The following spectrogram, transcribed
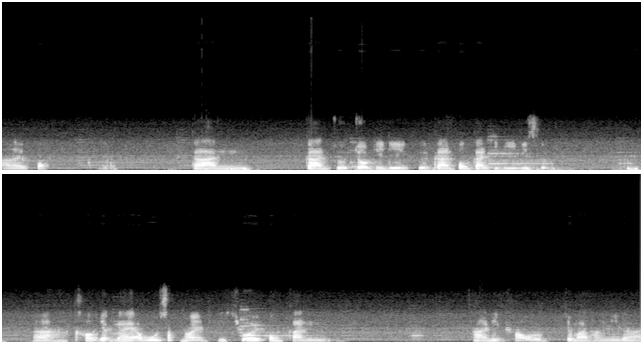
อะไรปกการการจู่โจมที่ดีคือการป้องกันที่ดีที่สุด อ่าเขาอยากได้อาวุธสักหน่อยที่ช่วยป้องกัน ทางที่เขาจะมาทางนี้ได้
